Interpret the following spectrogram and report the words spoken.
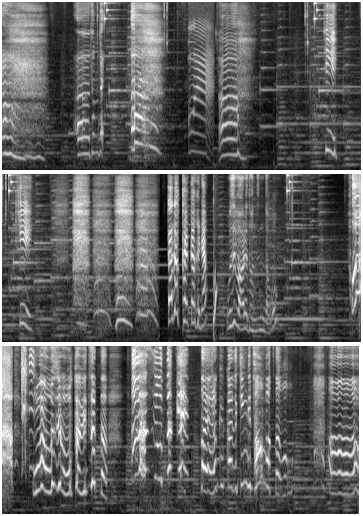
아, 아 정답. 50 아래 던진다고? 아! 와50 어까 미쳤다. 아씨 어떡해? 나 이렇게까지 낀 게 처음 봤다고. 아.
